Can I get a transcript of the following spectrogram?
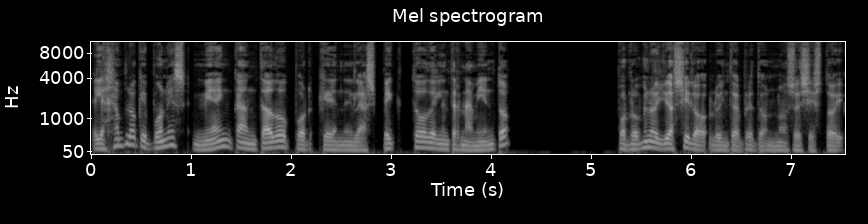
el ejemplo que pones me ha encantado porque en el aspecto del entrenamiento, por lo menos yo así lo, interpreto, no sé si estoy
